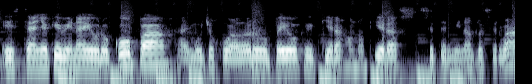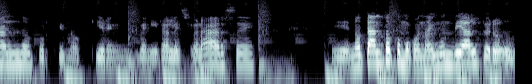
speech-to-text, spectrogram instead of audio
Este año que viene hay Eurocopa, hay muchos jugadores europeos que quieras o no quieras se terminan reservando porque no quieren venir a lesionarse. Eh, no tanto como cuando hay mundial, pero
